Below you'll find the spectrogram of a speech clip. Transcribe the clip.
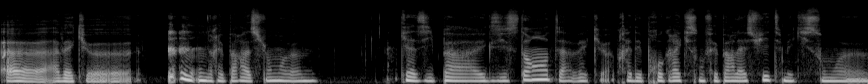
avec une réparation quasi pas existante, avec euh, après des progrès qui sont faits par la suite, mais qui sont, euh,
